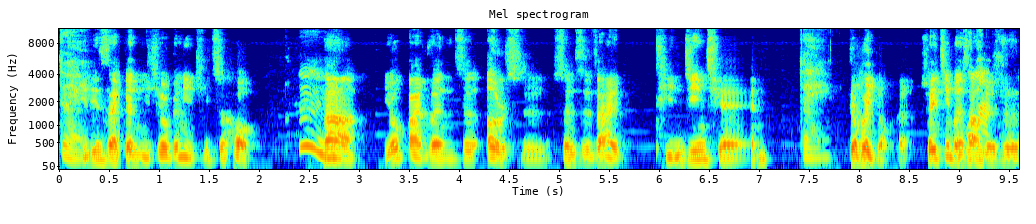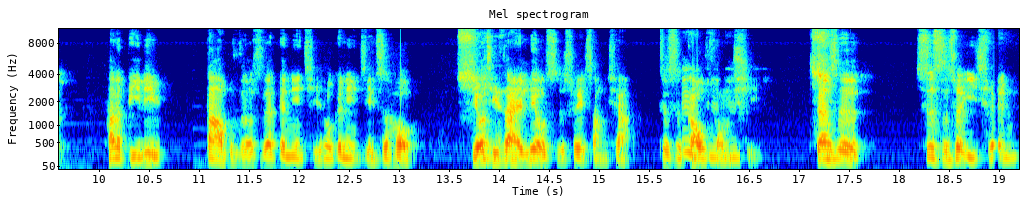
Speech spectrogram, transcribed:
对，一定是在更年期或更年期之后，嗯，那有百分之二十甚至在停经前，对，就会有的。所以基本上就是它的比例，大部分都是在更年期或更年期之后，尤其在六十岁上下，这是高峰期。嗯嗯嗯，但是四十岁以前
